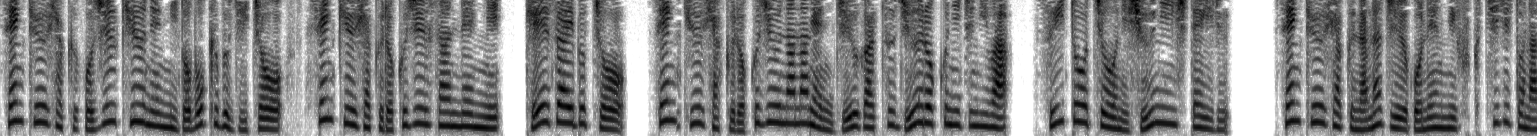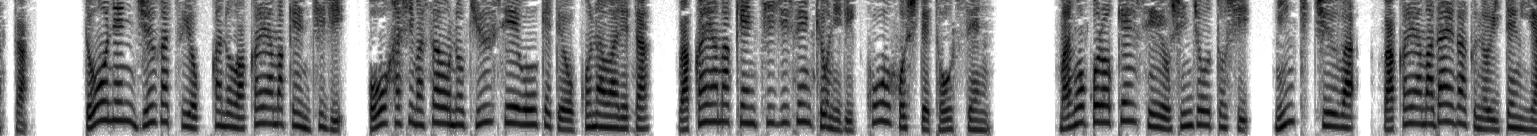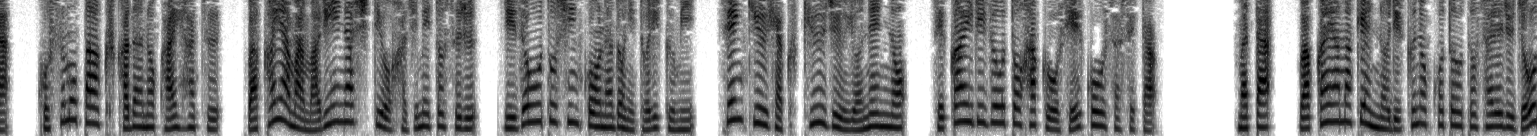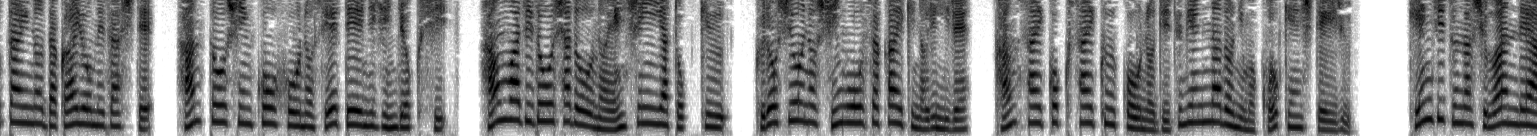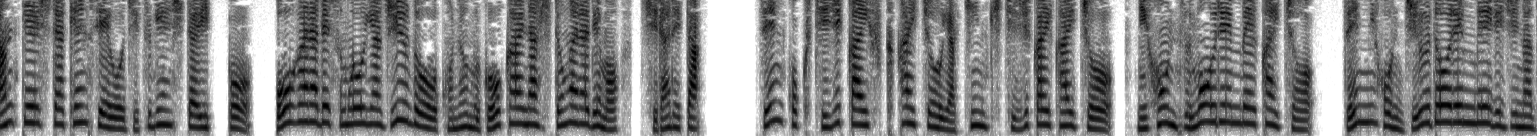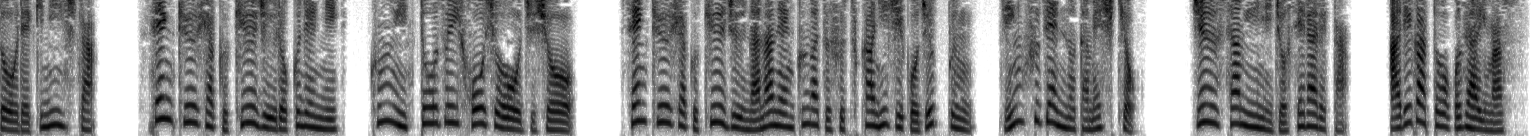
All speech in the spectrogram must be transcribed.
1959年に土木部次長、1963年に経済部長、1967年10月16日には水頭庁に就任している。1975年に副知事となった。同年10月4日の和歌山県知事、大橋正夫の急逝を受けて行われた和歌山県知事選挙に立候補して当選。真心県政を信条とし、任期中は和歌山大学の移転やコスモパーク課の開発、和歌山マリーナシティをはじめとするリゾート振興などに取り組み、1994年の世界リゾート博を成功させた。また、和歌山県の陸の孤島とされる状態の打開を目指して、半島振興法の制定に尽力し、阪和自動車道の延伸や特急、黒潮の新大阪駅乗り入れ、関西国際空港の実現などにも貢献している。堅実な手腕で安定した県政を実現した一方、大柄で相撲や柔道を好む豪快な人柄でも知られた。全国知事会副会長や近畿知事会会長、日本相撲連盟会長、全日本柔道連盟理事などを歴任した。1996年に、君一等随宝賞を受賞。1997年9月2日2時50分、腎不全のため死去。13位に除せられた。ありがとうございます。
